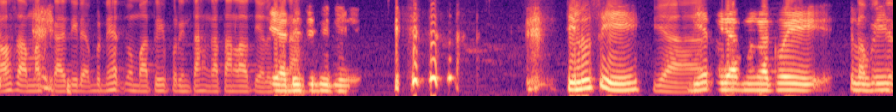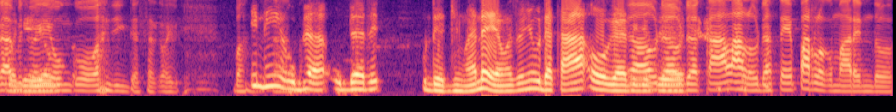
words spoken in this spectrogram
Kau sama sekali tidak berniat mematuhi perintah angkatan laut ya ya di Lucina. sini nih. si Lucy, Ya. dia tidak mengakui Luffy sebagai sebagai Yonko. Anjing dasar kau ini. Bangsa. Ini udah udah di- udah gimana ya? Maksudnya udah KO kan ya, gitu. udah udah kalah loh, udah tepar loh kemarin tuh.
